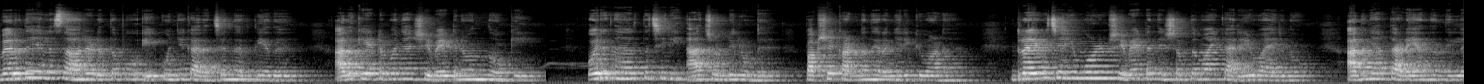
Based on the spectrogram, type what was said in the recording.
വെറുതെയല്ല സാർ എടുത്തപ്പോൾ ഈ കുഞ്ഞ് കരച്ചിൽ നിർത്തിയത്. അത് കേട്ടപ്പോൾ ഞാൻ ശിവേട്ടനെ ഒന്ന് നോക്കി. ഒരു നേർത്ത ചിരി ആ ചുണ്ടിലുണ്ട്. പക്ഷെ കണ്ണു നിറഞ്ഞിരിക്കുവാണ്. ഡ്രൈവ് ചെയ്യുമ്പോഴും ശിവേട്ടൻ നിശബ്ദമായി കരയുമായിരുന്നു. അത് ഞാൻ തടയാൻ നിന്നില്ല.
